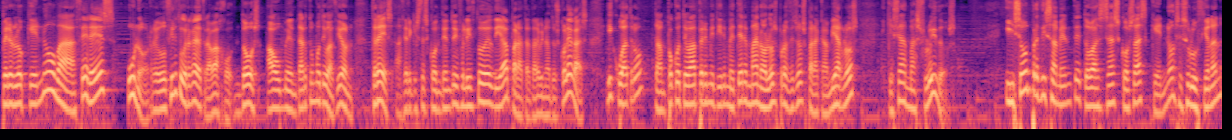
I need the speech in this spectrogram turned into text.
Pero lo que no va a hacer es 1. Reducir tu carga de trabajo. 2. Aumentar tu motivación. 3. Hacer que estés contento y feliz todo el día para tratar bien a tus colegas. Y 4. Tampoco te va a permitir meter mano a los procesos para cambiarlos y que sean más fluidos. Y son precisamente todas esas cosas que no se solucionan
